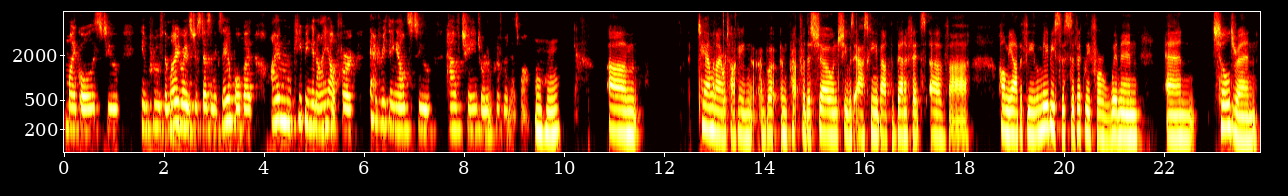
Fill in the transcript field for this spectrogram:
my goal is to improve the migraines, just as an example. But I'm keeping an eye out for everything else to have change or improvement as well. Mm-hmm. Um, Tam and I were talking about in prep for this show, and she was asking about the benefits of uh, homeopathy, maybe specifically for women and children.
